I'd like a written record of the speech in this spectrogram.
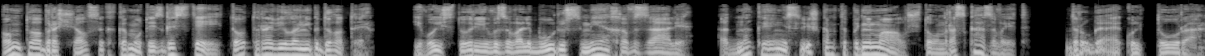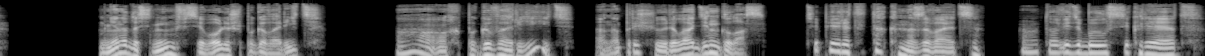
Он то обращался к кому-то из гостей, то травил анекдоты, его истории вызывали бурю смеха в зале, однако я не слишком-то понимал, что он рассказывает. Другая культура. Мне надо с ним всего лишь поговорить. Ах, поговорить? Она прищурила один глаз. Теперь это так называется. А то ведь был секрет.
